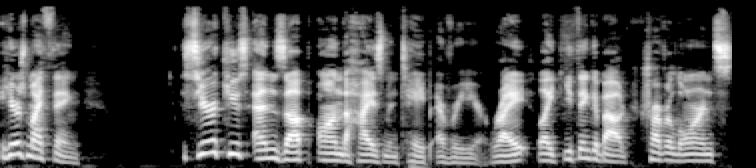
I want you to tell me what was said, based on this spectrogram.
here's my thing. Syracuse ends up on the Heisman tape every year, right? Like you think about Trevor Lawrence,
